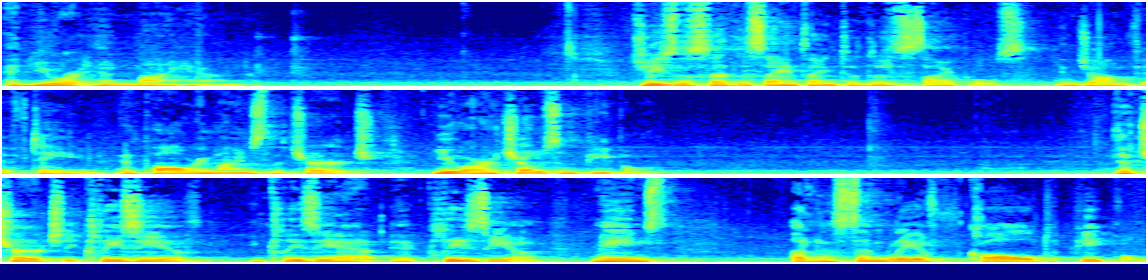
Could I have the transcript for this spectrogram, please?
and you are in my hand. Jesus said the same thing to the disciples in John 15, and Paul reminds the church you are a chosen people. The church, ecclesia, ecclesia, ecclesia means an assembly of called people.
